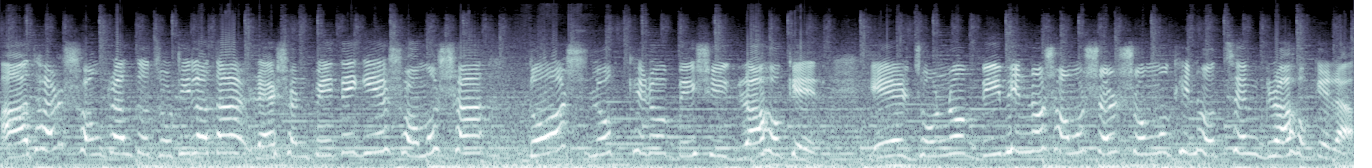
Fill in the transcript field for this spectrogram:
আধার সংক্রান্ত জটিলতা রেশন পেতে গিয়ে সমস্যা দশ লক্ষেরও বেশি গ্রাহকের। এর জন্য বিভিন্ন সমস্যার সম্মুখীন হচ্ছেন গ্রাহকেরা।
